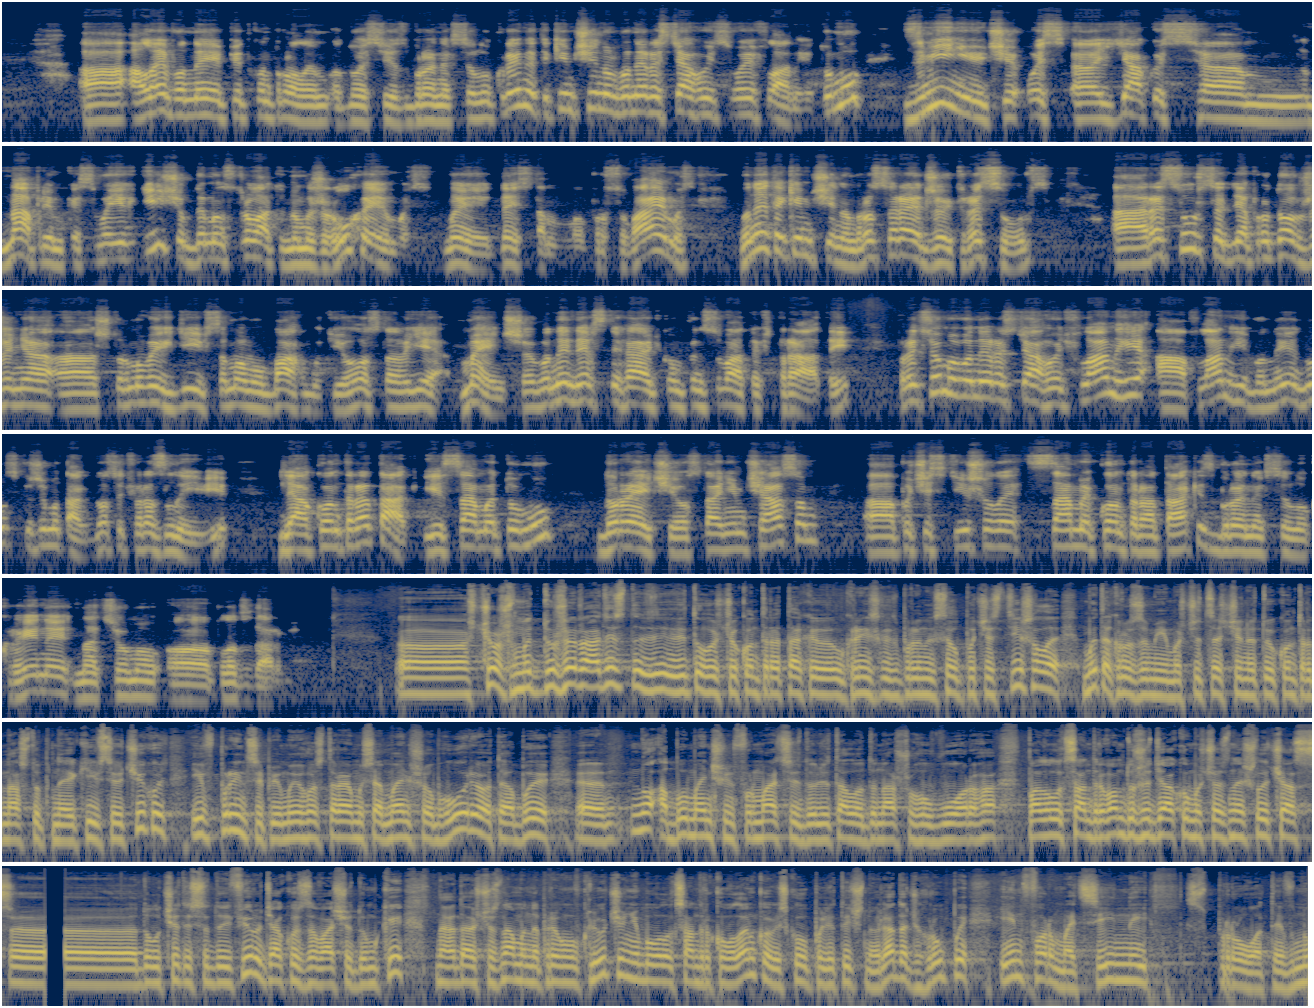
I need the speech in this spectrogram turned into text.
Але вони під контролем досі збройних сил України. Таким чином вони розтягують свої фланги. Тому змінюючи ось е, якось е, напрямки своїх дій, щоб демонструвати, ну ми ж рухаємось, ми десь там просуваємось. Вони таким чином розсереджують ресурс. Ресурси для продовження штурмових дій в самому Бахмуті його стає менше. Вони не встигають компенсувати втрати. При цьому вони розтягують фланги, а фланги вони, ну скажімо так, досить вразливі для контратак. І саме тому, до речі, останнім часом почастішили саме контратаки збройних сил України на цьому плацдармі. Е, Що ж, ми дуже раді від того, що контратаки українських збройних сил почастішали. Ми так розуміємо, що це ще не той контрнаступ, на який всі очікують, і в принципі ми його стараємося менше обговорювати, аби е, ну аби менше інформації долітало до нашого ворога. Пане Олександре, вам дуже дякуємо, що знайшли час. е, Долучитися до ефіру. Дякую за ваші думки. Нагадаю, що з нами на прямому включенні був Олександр Коваленко, військово-політичний оглядач групи інформаційний спротив. Ну,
